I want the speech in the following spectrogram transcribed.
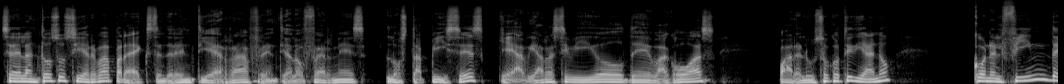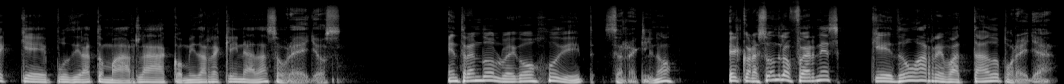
Se adelantó su sierva para extender en tierra frente a los fernes los tapices que había recibido de Bagoas para el uso cotidiano con el fin de que pudiera tomar la comida reclinada sobre ellos. Entrando luego Judith se reclinó. El corazón de los Fernes quedó arrebatado por ella.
